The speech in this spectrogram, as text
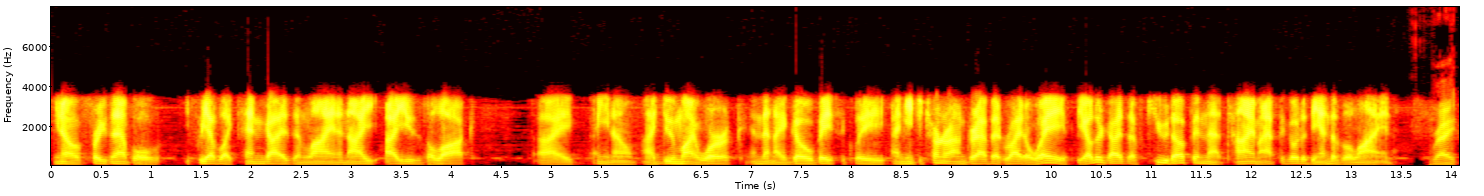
you know, for example, if we have like 10 guys in line and I, I use the lock, I, you know, I do my work and then I go basically, I need to turn around, grab it right away. If the other guys have queued up in that time, I have to go to the end of the line Right.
